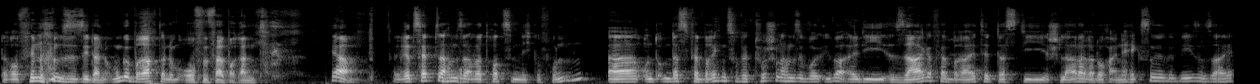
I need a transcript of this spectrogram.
Daraufhin haben sie sie dann umgebracht und im Ofen verbrannt. ja, Rezepte haben sie aber trotzdem nicht gefunden. Äh, und um das Verbrechen zu vertuschen, haben sie wohl überall die Sage verbreitet, dass die Schladerer doch eine Hexe gewesen sei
